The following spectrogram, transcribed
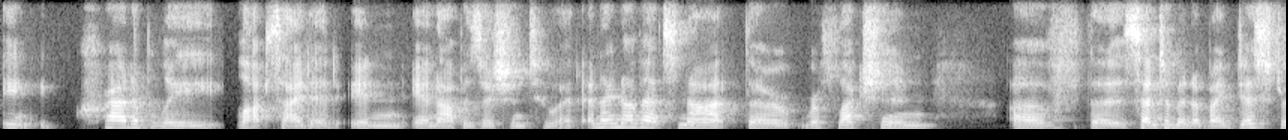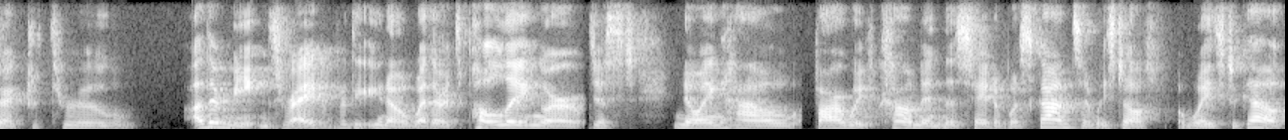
incredibly lopsided in, in opposition to it. And I know that's not the reflection of the sentiment of my district through other means, right? You know, whether it's polling or just knowing how far we've come in the state of Wisconsin, we still have ways to go.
